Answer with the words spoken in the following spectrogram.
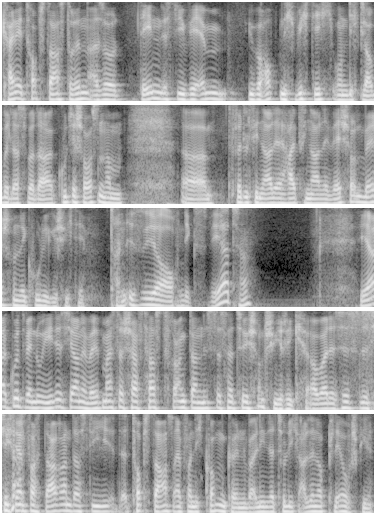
keine Topstars drin. Also denen ist die WM überhaupt nicht wichtig und ich glaube, dass wir da gute Chancen haben. Äh, Viertelfinale, Halbfinale wäre schon, wär schon eine coole Geschichte. Dann ist sie ja auch nichts wert, hä? Ja, gut, wenn du jedes Jahr eine Weltmeisterschaft hast, Frank, dann ist das natürlich schon schwierig. Aber das, ist, das liegt Ja. einfach daran, dass die Topstars einfach nicht kommen können, weil die natürlich alle noch Playoff spielen.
